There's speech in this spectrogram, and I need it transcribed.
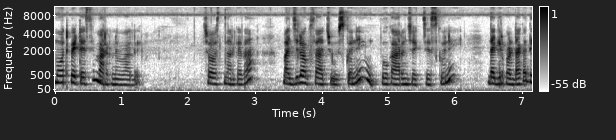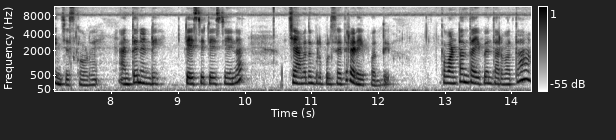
మూత పెట్టేసి మరగనివ్వాలి. చూస్తున్నారు కదా? మధ్యలో ఒకసారి చూసుకొని ఉప్పు కారం చెక్ చేసుకొని దగ్గర పడ్డాక దించేసుకోవడమే. అంతేనండి. టేస్టీ టేస్టీ అయిన చామదుంపుల పులుసు అయితే రెడీ అయిపోద్ది. ఇంకా వంట అంతా అయిపోయిన తర్వాత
